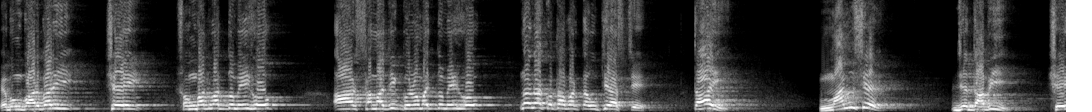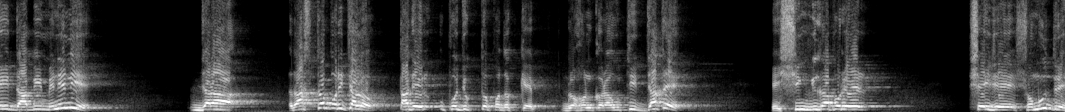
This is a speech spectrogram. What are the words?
এবং বারবারই সেই সংবাদ মাধ্যমেই হোক আর সামাজিক গণমাধ্যমেই হোক নানা কথাবার্তা উঠে আসছে। তাই মানুষের যে দাবি, সেই দাবি মেনে নিয়ে যারা রাষ্ট্র পরিচালক তাদের উপযুক্ত পদক্ষেপ গ্রহণ করা উচিত যাতে এই সিঙ্গাপুরের সেই যে সমুদ্রে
